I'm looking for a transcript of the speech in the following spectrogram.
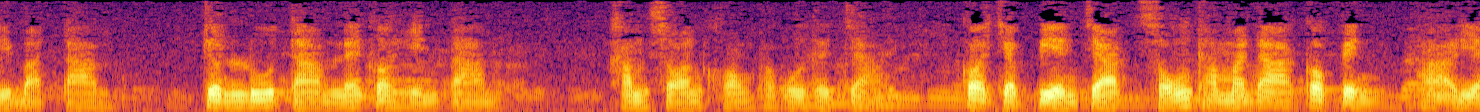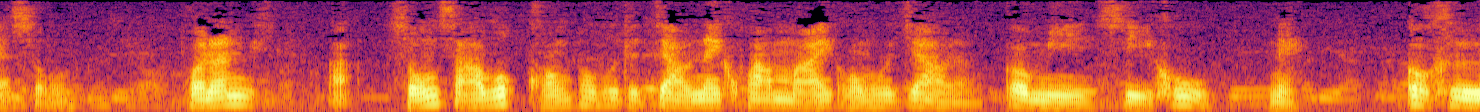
ฏิบัติตาม จนรู้ตามและก็เห็นตามคำสอนของพระพุทธเจ้า ก็จะเปลี่ยนจากสงฆ์ธรรมดาก็เป็นพระอริยสงฆ์ ราะนั้นสงสาวกของพระพุทธเจ้าในความหมายของพระเจ้านะก็มีสี่คู่เนี่ยก็คือ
